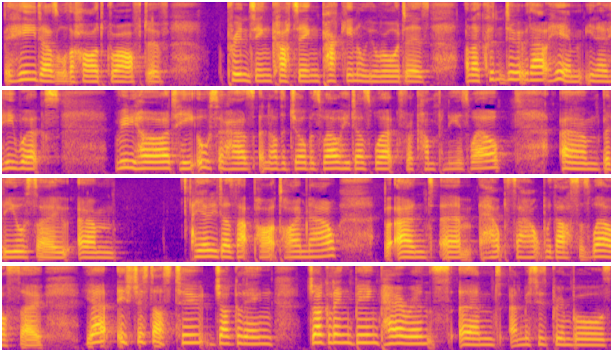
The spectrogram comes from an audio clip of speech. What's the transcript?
but he does all the hard graft of printing, cutting, packing all your orders, and I couldn't do it without him. You know, he works really hard. He also has another job as well. He does work for a company as well, um, but he also um, he only does that part time now, but and um, helps out with us as well. So yeah, it's just us two juggling, juggling being parents and and Mrs. Brimbles.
